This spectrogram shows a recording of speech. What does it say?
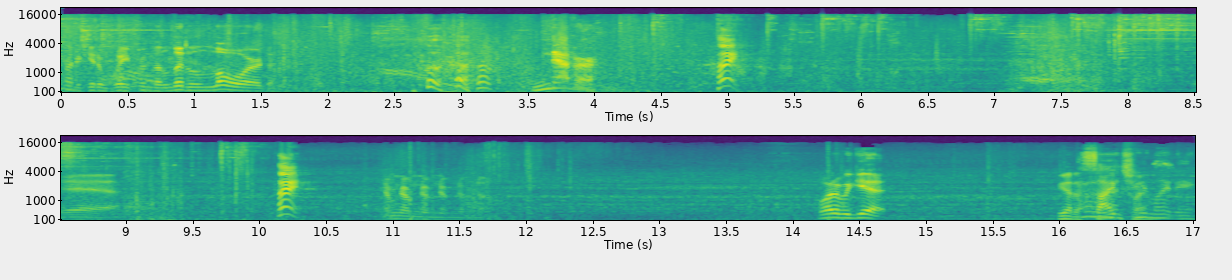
Trying to get away from the little lord. Never. What do we get? We got a ah, side chain lightning.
